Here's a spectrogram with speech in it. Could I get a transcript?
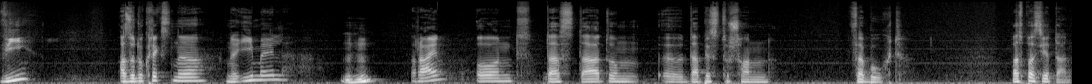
Wie? Also du kriegst eine E-Mail e mhm. rein und das Datum, äh, da bist du schon verbucht. Was passiert dann?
